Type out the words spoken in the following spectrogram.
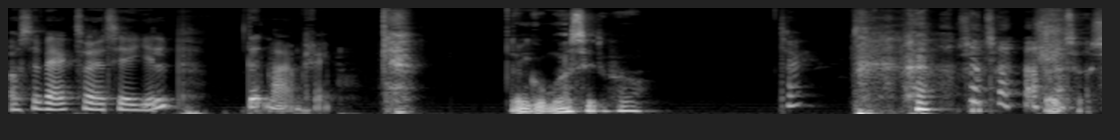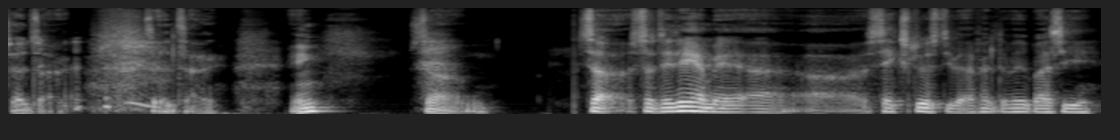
også er værktøjer til at hjælpe den vej omkring. det er en god måde at se det på. Tak. Selv. Selv. Selv tak. Selv tak. Ikke? Så, så, så det er det her med at, at sexlyst i hvert fald, det vil jeg bare sige,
